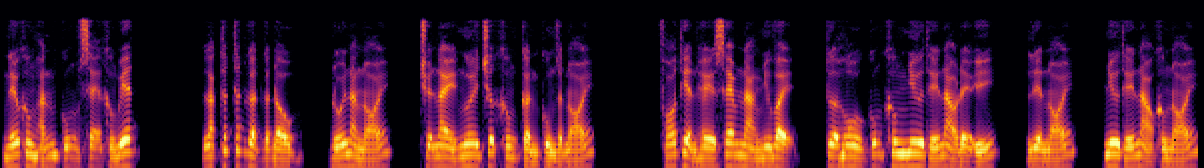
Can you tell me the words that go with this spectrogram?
nếu không hắn cũng sẽ không biết. Lạc thất thất gật gật đầu, đối nàng nói, chuyện này ngươi trước không cần cùng giật nói. Phó Thiển Hề xem nàng như vậy, tựa hồ cũng không như thế nào để ý, liền nói, như thế nào không nói.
